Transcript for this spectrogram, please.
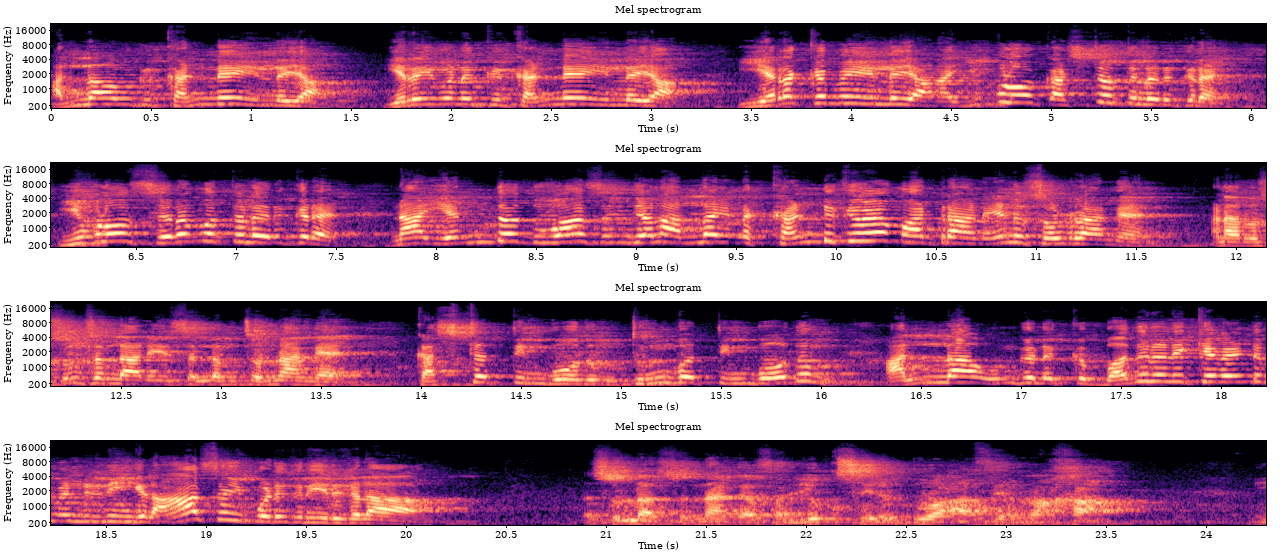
அல்லாவுக்கு கண்ணே இல்லையா? இறைவனுக்கு கண்ணே இல்லையா? இறக்கமே இல்லையா நான் இவ்வளோ கஷ்டத்தில் இருக்கிறேன் இவ்வளோ சிரமத்தில் இருக்கிறேன். நான் எந்த துவா செஞ்சாலும் அல்லாஹ் என்னை கண்டுக்கவே மாட்டானேன்னு சொல்றாங்க. ஆனா ரசூல் சல்லா செல்லம் சொன்னாங்க கஷ்டத்தின் போதும் துன்பத்தின் போதும் அல்லாஹ் உங்களுக்கு பதிலளிக்க வேண்டும் என்று நீங்கள் ஆசைப்படுகிறீர்களா? ரசூல்லா சொன்னாங்க நீ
